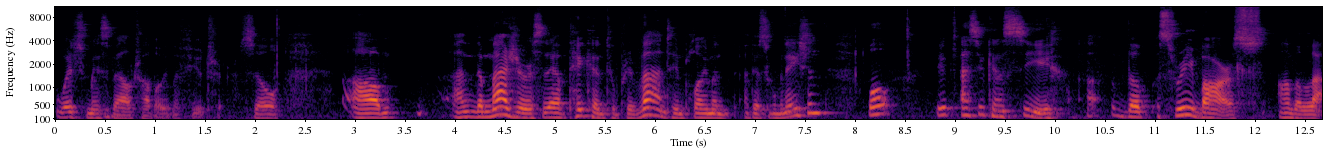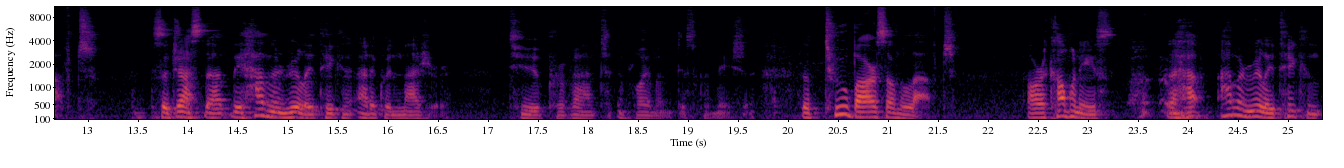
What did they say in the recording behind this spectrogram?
which may spell trouble in the future. So, um, and the measures they have taken to prevent employment discrimination well, it, as you can see, uh, the three bars on the left suggest that they haven't really taken adequate measure to prevent employment discrimination. The two bars on the left are companies that ha haven't really taken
